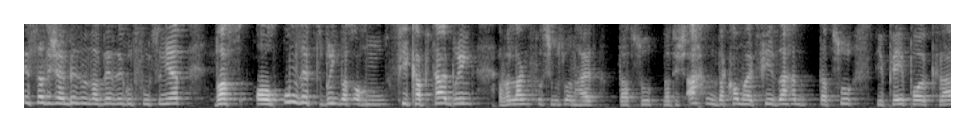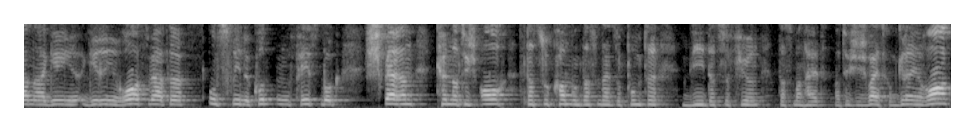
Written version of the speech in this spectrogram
Ist natürlich ein Business, was sehr, sehr gut funktioniert, was auch Umsätze bringt, was auch viel Kapital bringt, aber langfristig muss man halt dazu natürlich achten. Da kommen halt viele Sachen dazu, wie PayPal, Klarna, geringe ROAS-Werte, unzufriedene Kunden, Facebook, Sperren können natürlich auch dazu kommen und das sind halt so Punkte, die dazu führen, dass man halt natürlich nicht weiterkommt. Geringe ROAS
